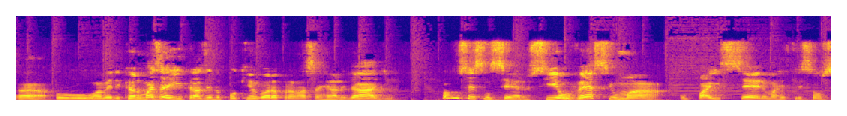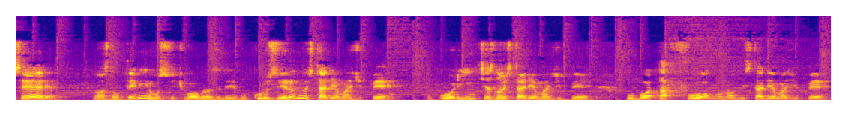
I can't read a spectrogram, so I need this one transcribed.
uh, o, o, americano. Mas aí, trazendo um pouquinho agora para nossa realidade, vamos ser sinceros: se houvesse uma, um país sério, uma restrição séria, nós não teríamos futebol brasileiro. O Cruzeiro não estaria mais de pé, o Corinthians não estaria mais de pé, o Botafogo não estaria mais de pé.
